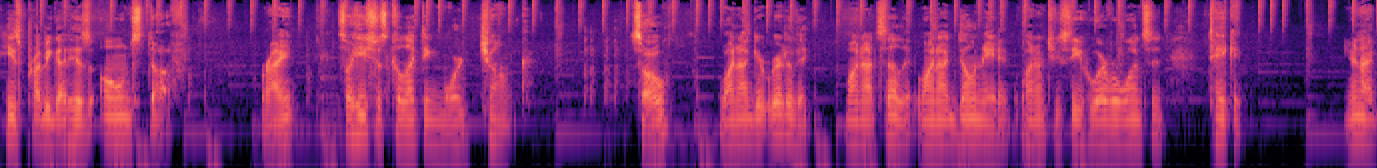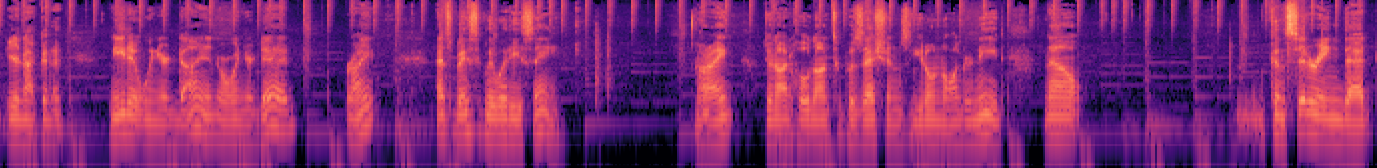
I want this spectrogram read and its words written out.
He's probably got his own stuff, right? So he's just collecting more junk. So, why not get rid of it? Why not sell it? Why not donate it? Why don't you see whoever wants it, take it? You're not you're not to need it when you're dying or when you're dead, right? That's basically what he's saying. All right? Do not hold on to possessions you don't no longer need. Now, considering that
